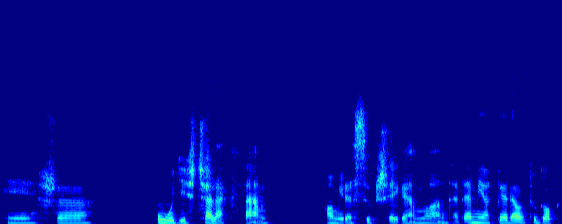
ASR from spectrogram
és úgy is cselekszem, amire szükségem van. Tehát emiatt például tudok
